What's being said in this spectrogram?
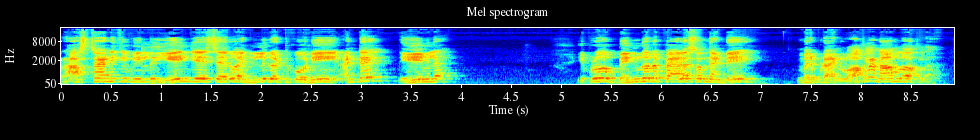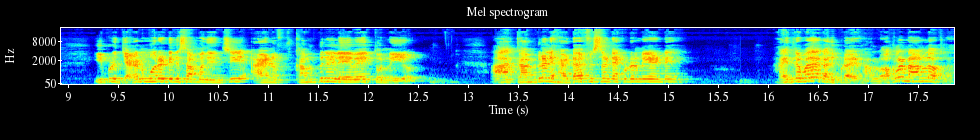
రాష్ట్రానికి వీళ్ళు ఏం చేశారు? ఆ ఇల్లు కట్టుకొని అంటే ఏమిలే? ఇప్పుడు బెంగళూరు ప్యాలెస్ ఉందండి. మరి ఇప్పుడు ఆయన లోకల నాన్ లోకల? ఇప్పుడు జగన్మోహన్ రెడ్డికి సంబంధించి ఆయన కంపెనీలు ఏవైతే ఉన్నాయో ఆ కంపెనీల హెడ్ ఆఫీసులు ఎక్కడ ఉన్నాయండి? హైదరాబాదే కాదు ఇప్పుడు ఆయన. లోకల నాన్ లోకల?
